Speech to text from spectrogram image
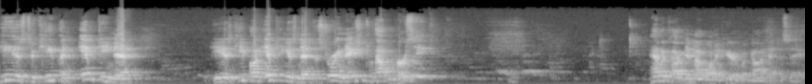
He is to keep an empty net. He is keep on emptying his net, destroying nations without mercy. Habakkuk did not want to hear what God had to say.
